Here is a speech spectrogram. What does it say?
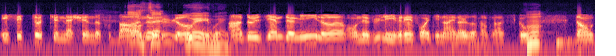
Et c'est toute qu'une machine de football. Ah, on a vu, là, oui, oui. en deuxième demi, là, on a vu les vrais 49ers de San Francisco. Hum. Donc,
